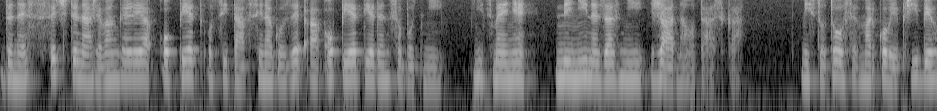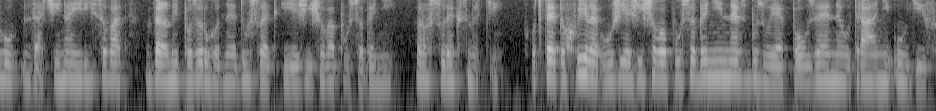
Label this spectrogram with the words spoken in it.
Dnes se čtenář Evangelia opět ocitá v synagoze a opět jeden sobotní. Nicméně nyní nezazní žádná otázka. Místo toho se v Markově příběhu začínají rýsovat velmi pozoruhodné důsledky Ježíšova působení, rozsudek smrti. Od této chvíle už Ježíšovo působení nevzbuzuje pouze neutrální údiv.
